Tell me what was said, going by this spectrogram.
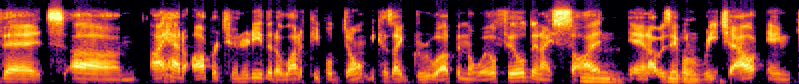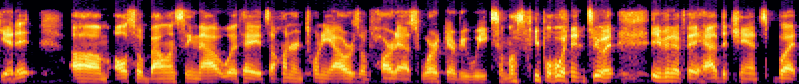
that um, I had opportunity that a lot of people don't because I grew up in the oil field and I saw mm. it and I was mm-hmm. able to mm-hmm. reach out and get it. Um, also balancing that with, hey, it's 120 hours of hard ass work every week. So most people wouldn't do it even if they had the chance. But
